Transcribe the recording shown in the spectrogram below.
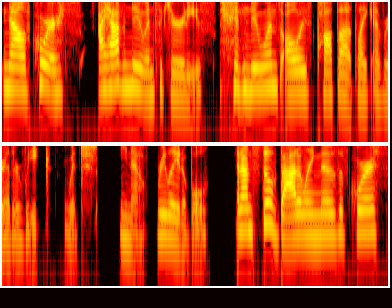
Now, of course, I have new insecurities, and new ones always pop up like every other week, which, you know, relatable. And I'm still battling those, of course,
